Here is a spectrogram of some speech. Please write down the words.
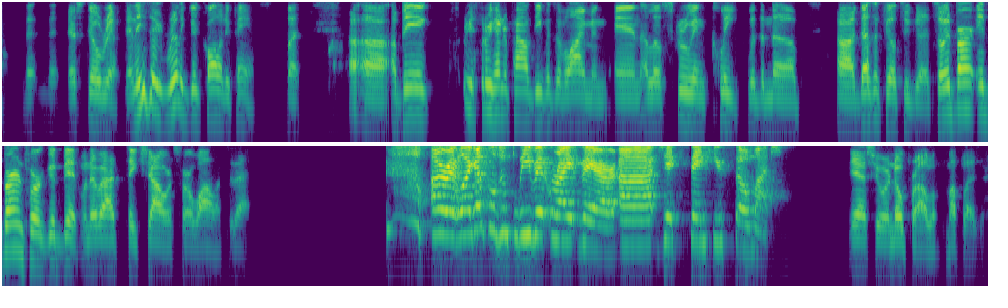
they're still ripped and these are really good quality pants but uh, uh a big 300 pound defensive lineman and a little screw in cleat with the nub uh, doesn't feel too good. So it burned it burned for a good bit whenever I had to take showers for a while after that. All right. Well, I guess we'll just leave it right there. Uh, Jake, thank you so much. Yeah, sure. No problem. My pleasure.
